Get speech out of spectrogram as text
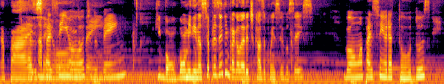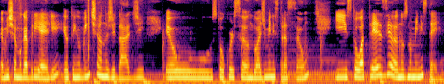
A paz, A paz, Senhor, tudo bem? tudo bem? Que bom. Bom, meninas, se apresentem para a galera de casa conhecer vocês. Bom, a paz do Senhor a todos. Eu me chamo Gabriele, eu tenho 20 anos de idade, eu estou cursando administração e estou há 13 anos no ministério.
